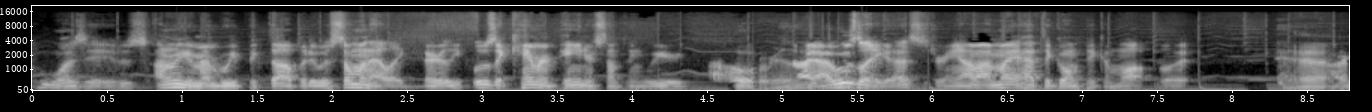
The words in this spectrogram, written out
who was it? It was I don't even remember who we picked up, but it was someone that like barely. It was like Cameron Payne or something weird. Oh really? I, I was like, that's strange. I, I, might have to go and pick him up, but yeah.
